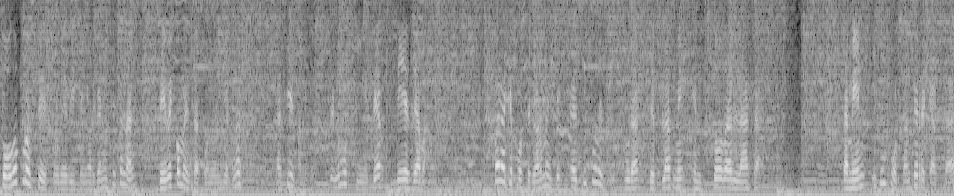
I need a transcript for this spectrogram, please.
todo proceso de diseño organizacional debe comenzar con un diagnóstico. Así es amigos, tenemos que iniciar desde abajo para que posteriormente el tipo de estructura se plasme en todas las áreas. También es importante recalcar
